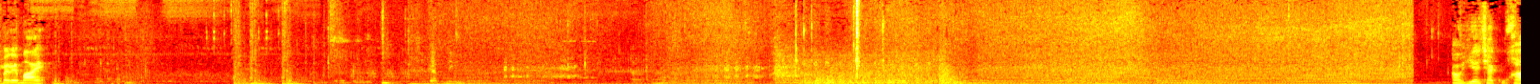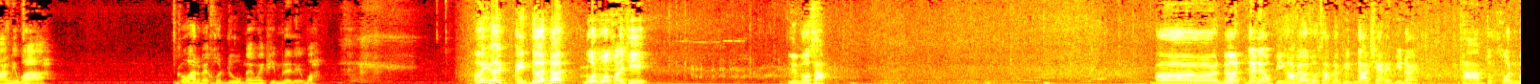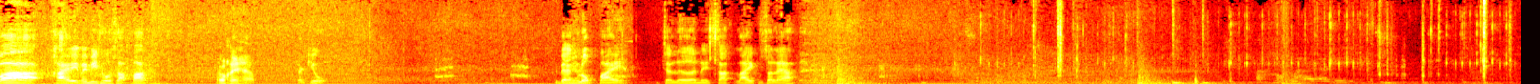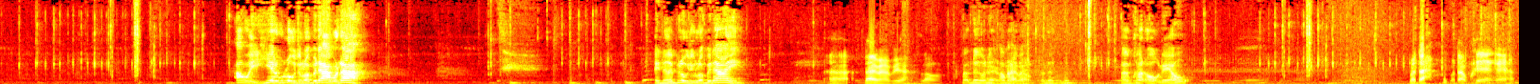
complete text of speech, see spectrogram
ไปเลยไม้ อ้าเฮียแชทกูค้างนี่หว่า ก็ว่าทำไมคนดูแม่งไม่พิมพ์เลยเลยวะเอ้ยเอ้ยไอ้เนิร์ดเนิร์ดวนวนขออีกทีลืมโทรศัพท์ เอ่อ เนิร์ดเดี๋ยวเดี๋ยวพี่เข้าไปเอาโทรศัพท์แล้วพิมพ์ดักแชทให้พี่หน่อย ถามทุกคนว่าใครไม่มีโทรศัพท์บ้าง โอเคครับ thank you พี่แบงค์หลบไปเจริญในสัตว์ไล่กูซะแล้ว ไอ้เฮียกูลงจากรถไม่ได้วะน่ะไอ้เนิร์ดพี่ลงจากรถไม่ได้อ่าได้ไหมครับพี่ลองแป๊บนึงแป๊บนึงเอาใหม่ไปแป๊บนึงแป๊บนึงเติมคัดออกแล้วมาดับมาดับเครื่องยังไงครับ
